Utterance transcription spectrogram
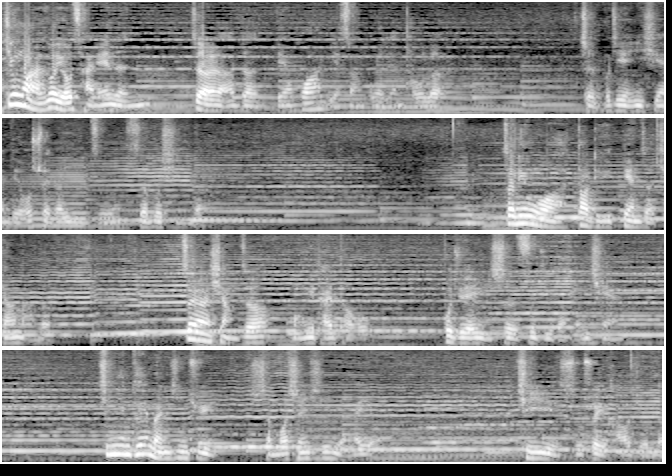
今晚若有采莲人，这儿的莲花也算过人头了。只不见一些流水的影子是不行的。这令我到底惦着江南了。这样想着，猛一抬头，不觉已是自己的门前。轻轻推门进去，什么声息也没有。七已熟睡好久了。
